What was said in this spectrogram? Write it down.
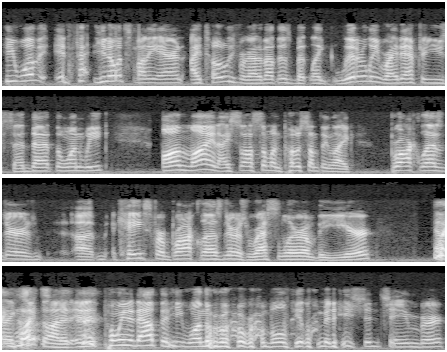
He won. The, in fact, you know what's funny, Aaron? I totally forgot about this, but like literally right after you said that the one week, online I saw someone post something like Brock Lesnar's uh, case for Brock Lesnar's Wrestler of the Year. And Wait, I clicked what? on it, and it pointed out that he won the Royal Rumble, the Elimination Chamber,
